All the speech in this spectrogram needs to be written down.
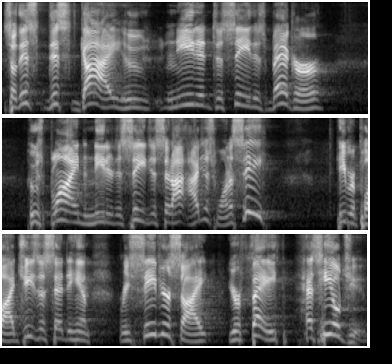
So this this guy who needed to see, this beggar who's blind and needed to see, just said, I, I just want to see. He replied, Jesus said to him, Receive your sight, your faith has healed you.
